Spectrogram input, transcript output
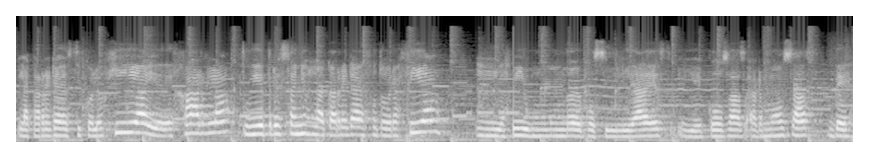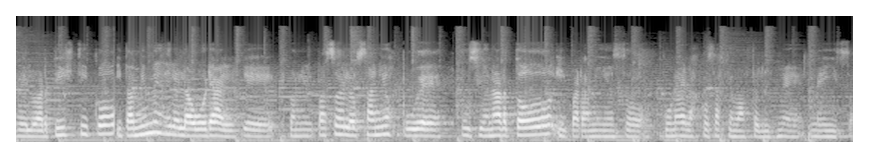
la carrera de psicología y de dejarla. Estudié tres años la carrera de fotografía y vi un mundo de posibilidades y de cosas hermosas desde lo artístico y también desde lo laboral, que con el paso de los años pude fusionar todo y para mí eso fue una de las cosas que más feliz me, me hizo.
